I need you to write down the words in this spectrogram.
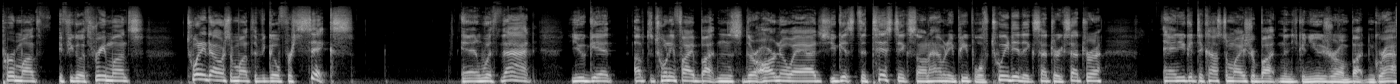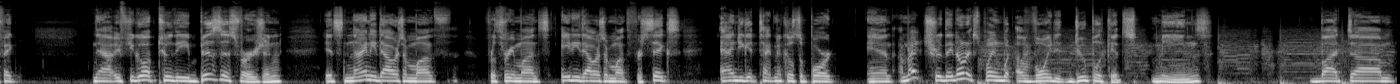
per month if you go three months, $20 a month if you go for six. And with that, you get up to 25 buttons. There are no ads. You get statistics on how many people have tweeted, et cetera, et cetera and you get to customize your button and you can use your own button graphic. Now, if you go up to the business version, it's $90 a month for three months, $80 a month for six, and you get technical support. And I'm not sure, they don't explain what avoided duplicates means. But um,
